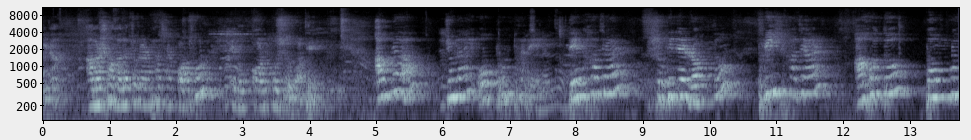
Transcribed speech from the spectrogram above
পারি না। আমার সমালোচনার ভাষা কঠোর এবং কর্কশ বটে। আমরা জুলাই অভ্যুত্থানে দেড় হাজার শহীদের রক্ত, ত্রিশ হাজার আহত পঙ্গু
